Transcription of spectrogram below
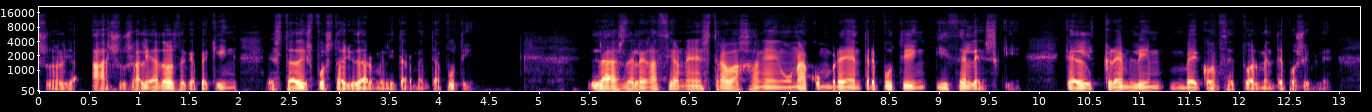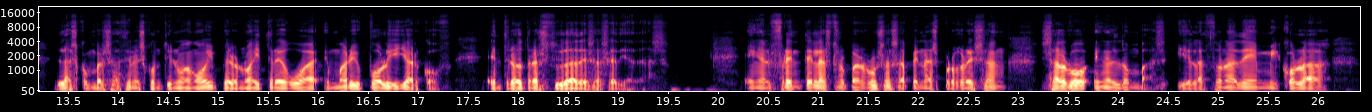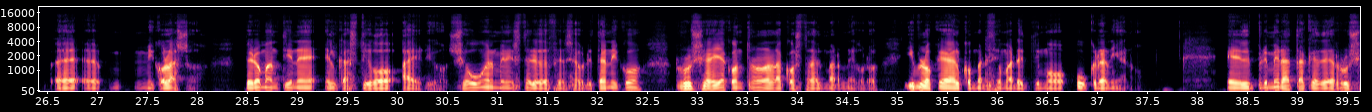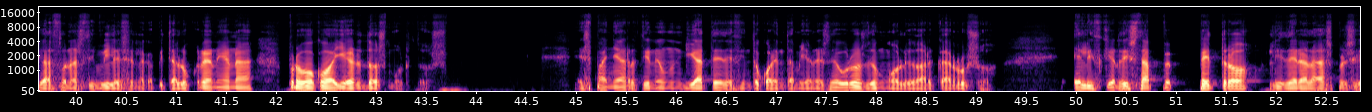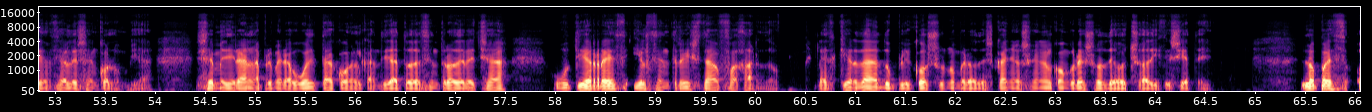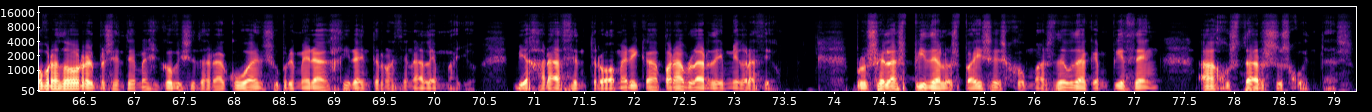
a sus, aliados de que Pekín está dispuesto a ayudar militarmente a Putin. Las delegaciones trabajan en una cumbre entre Putin y Zelensky, que el Kremlin ve conceptualmente posible. Las conversaciones continúan hoy, pero no hay tregua en Mariupol y Yarkov, entre otras ciudades asediadas. En el frente las tropas rusas apenas progresan, salvo en el Donbass y en la zona de Mikola, eh, eh, pero mantiene el castigo aéreo. Según el Ministerio de Defensa británico, Rusia ya controla la costa del Mar Negro y bloquea el comercio marítimo ucraniano. El primer ataque de Rusia a zonas civiles en la capital ucraniana provocó ayer dos muertos. España retiene un yate de 140 millones de euros de un oligarca ruso. El izquierdista Petro lidera las presidenciales en Colombia. Se medirá en la primera vuelta con el candidato de centro derecha Gutiérrez y el centrista Fajardo. La izquierda duplicó su número de escaños en el Congreso de 8 a 17. López Obrador, el presidente de México, visitará Cuba en su primera gira internacional en mayo. Viajará a Centroamérica para hablar de inmigración. Bruselas pide a los países con más deuda que empiecen a ajustar sus cuentas.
